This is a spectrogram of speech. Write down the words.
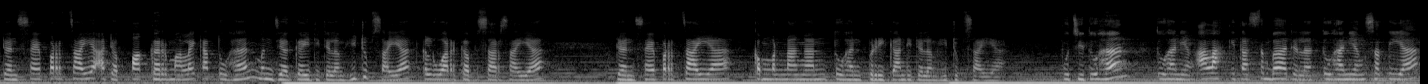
dan saya percaya ada pagar malaikat Tuhan menjagai di dalam hidup saya, keluarga besar saya, dan saya percaya kemenangan Tuhan berikan di dalam hidup saya. Puji Tuhan, Tuhan yang Allah kita sembah adalah Tuhan yang setia,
